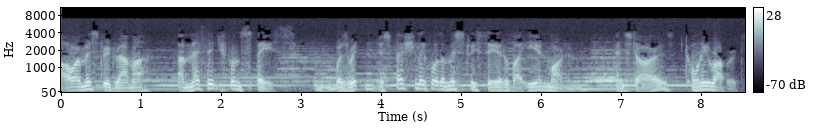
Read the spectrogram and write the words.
Our mystery drama, A Message from Space, was written especially for the Mystery Theater by Ian Martin and stars Tony Roberts.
